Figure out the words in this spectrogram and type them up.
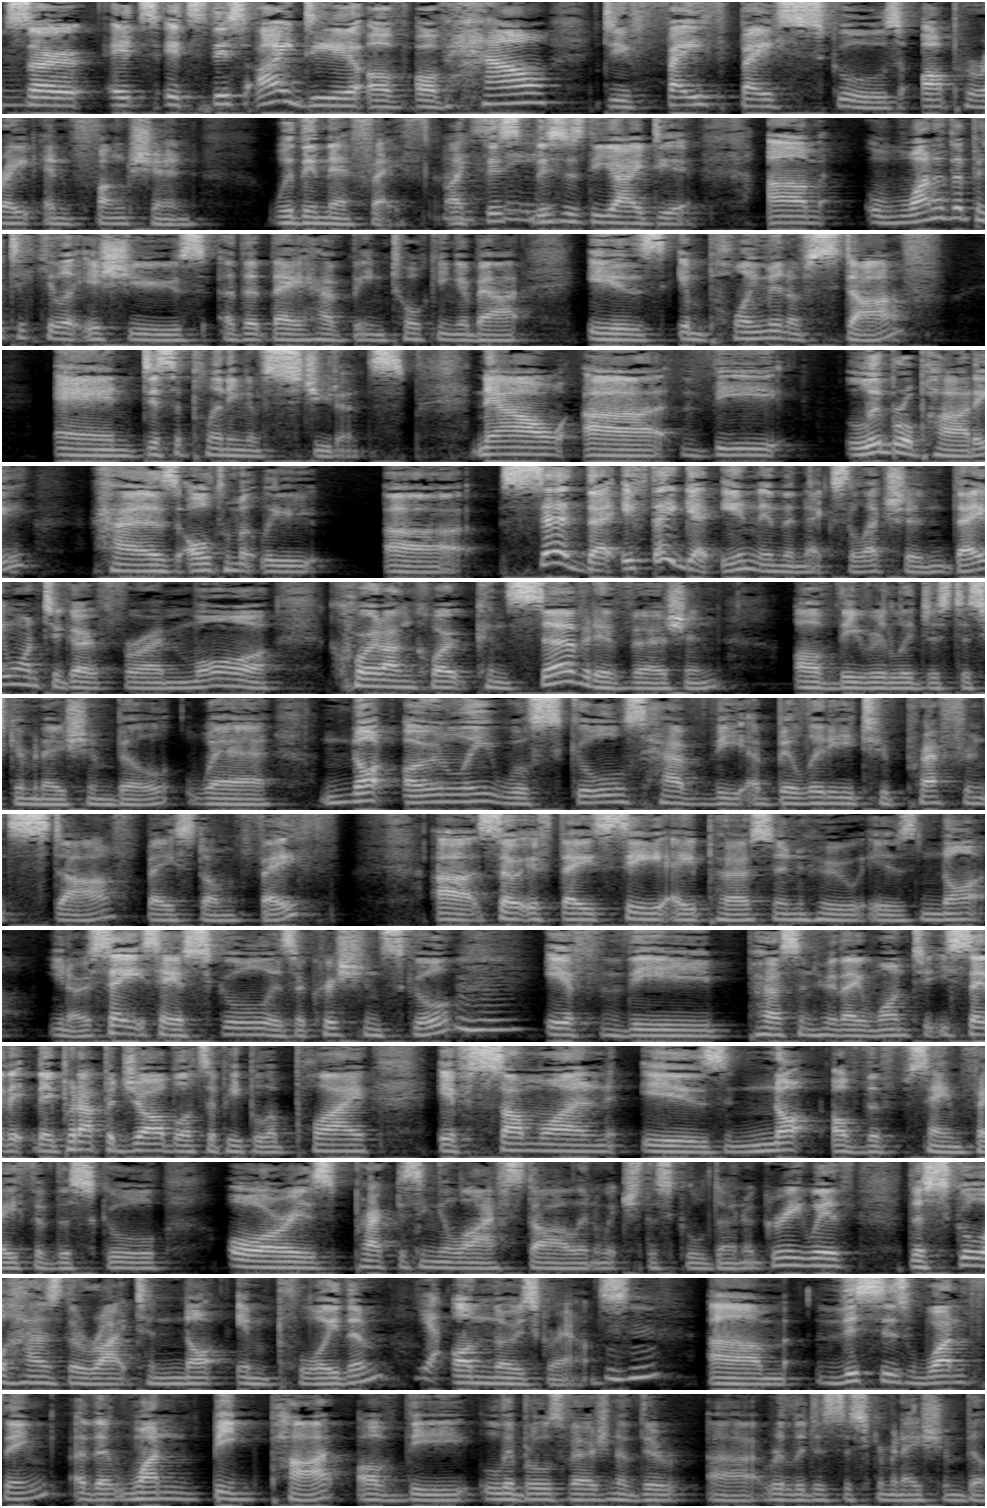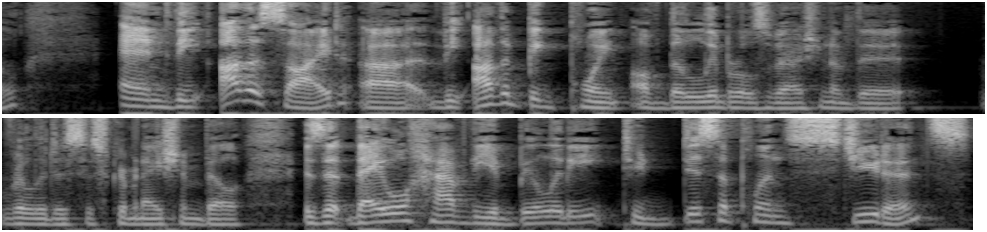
So it's it's this idea of of how do faith based schools operate and function within their faith. Like this see. this is the idea. Um, one of the particular issues that they have been talking about is employment of staff and disciplining of students. Now, uh, the Liberal Party has ultimately uh, said that if they get in in the next election, they want to go for a more quote unquote conservative version of the religious discrimination bill, where not only will schools have the ability to preference staff based on faith, uh, so if they see a person who is not, you know, say say a school is a Christian school, if the person who they want to, you say they, they put up a job, lots of people apply. If someone is not of the same faith of the school or is practicing a lifestyle in which the school don't agree with, the school has the right to not employ them Yeah. on those grounds. Um, this is one thing, uh, that one big part of the Liberals' version of the uh, religious discrimination bill. And the other side, uh, the other big point of the Liberals' version of the religious discrimination bill is that they will have the ability to discipline students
